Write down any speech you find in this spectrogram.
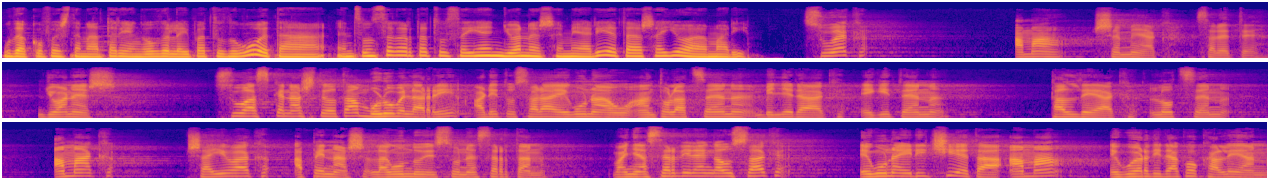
Udako festen atarian gaudela ipatu dugu eta entzun ze gertatu zaien Joanes semeari eta Saioa amari. Zuek ama semeak zarete. Joanes, zu azken asteotan buru belarri, aritu zara egun hau antolatzen, bilerak egiten, taldeak lotzen, amak saioak apenas lagundu dizun ezertan, baina zer diren gauzak eguna iritsi eta ama eguerdirako kalean.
